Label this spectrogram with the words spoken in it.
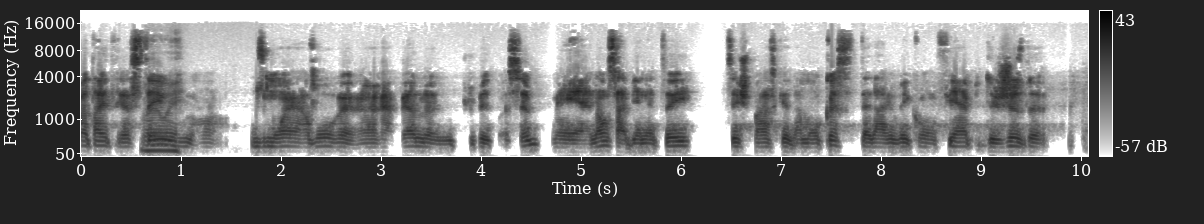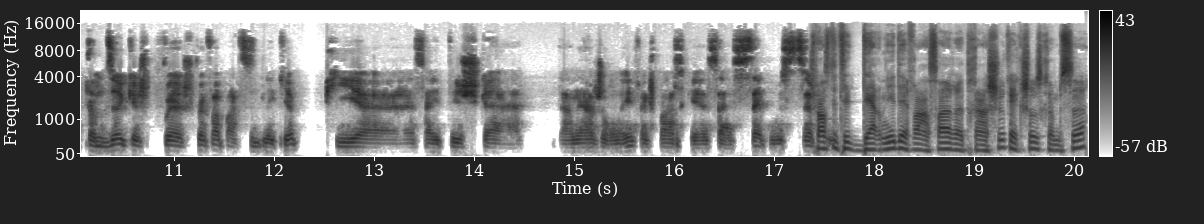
peut-être rester ou du moins avoir un rappel le plus vite possible. Mais non, ça a bien été. Je pense que dans mon cas, c'était d'arriver confiant puis de juste de, me dire que je pouvais, je pouvais faire partie de l'équipe. Puis ça a été jusqu'à dernière journée. Fait que je pense que ça c'est positif. Je pense que tu étais le dernier défenseur retranché, quelque chose comme ça?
